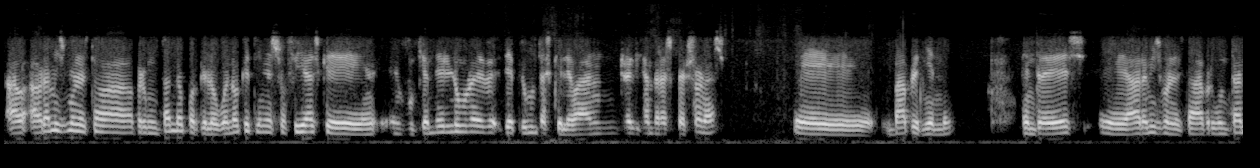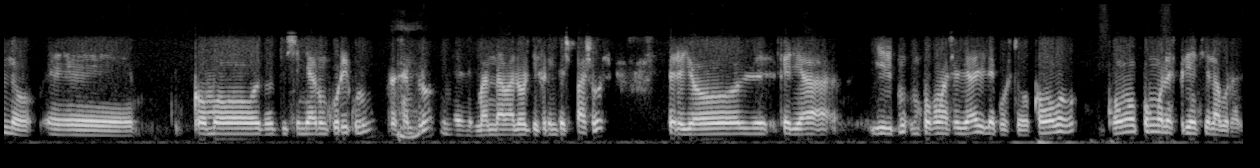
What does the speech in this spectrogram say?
ahora mismo le estaba preguntando porque lo bueno que tiene Sofía es que en función del número de, preguntas que le van realizando a las personas, eh, va aprendiendo. Entonces, eh, ahora mismo le estaba preguntando eh, cómo diseñar un currículum, por ejemplo, y me mandaba los diferentes pasos, pero yo quería ir un poco más allá y le he puesto cómo, cómo pongo la experiencia laboral.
